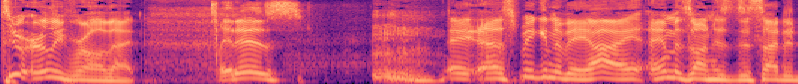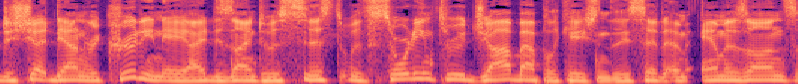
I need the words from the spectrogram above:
Too early for all that. It is. Hey, uh, speaking of AI, Amazon has decided to shut down recruiting AI designed to assist with sorting through job applications. They said um, Amazon's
